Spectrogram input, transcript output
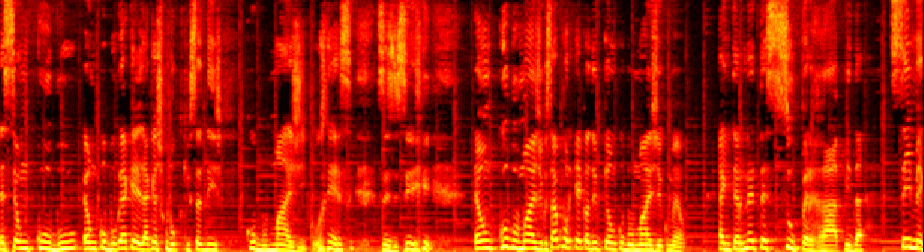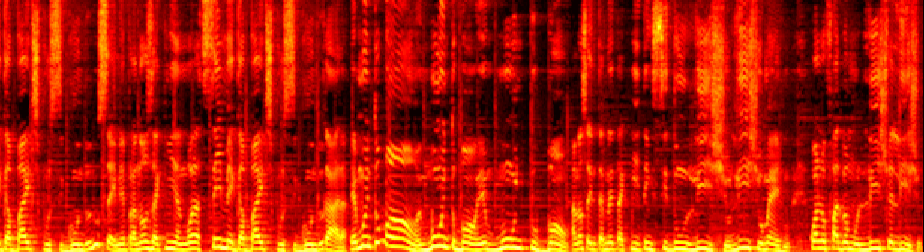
esse é um cubo, é um cubo, é aquele, aquele cubo que você diz cubo mágico. Esse, esse, esse, é um cubo mágico. Sabe por que eu digo que é um cubo mágico, meu? A internet é super rápida 100 megabytes por segundo, não sei, né? Para nós aqui em Angola, 100 megabytes por segundo, cara, é muito bom, é muito bom, é muito bom. A nossa internet aqui tem sido um lixo, lixo mesmo. Quando falamos lixo, é lixo.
